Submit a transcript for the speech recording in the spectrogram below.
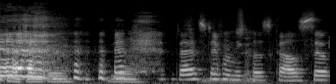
can think of. Yeah. That's definitely close calls. So,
